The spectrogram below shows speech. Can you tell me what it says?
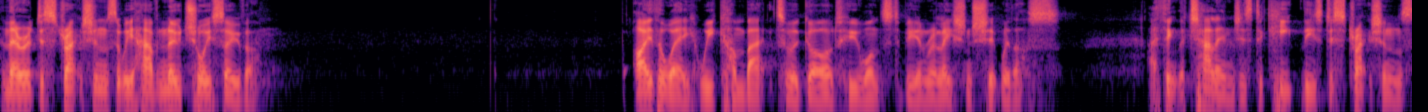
and there are distractions that we have no choice over. Either way, we come back to a God who wants to be in relationship with us. I think the challenge is to keep these distractions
